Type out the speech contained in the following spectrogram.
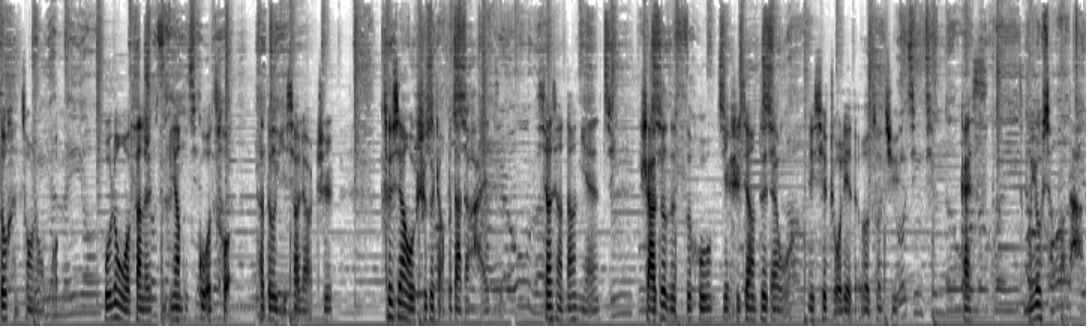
都很纵容我，无论我犯了怎么样的过错，她都一笑了之，就像我是个长不大的孩子。想想当年，傻个子似乎也是这样对待我那些拙劣的恶作剧。该死的，怎么又想到他了？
